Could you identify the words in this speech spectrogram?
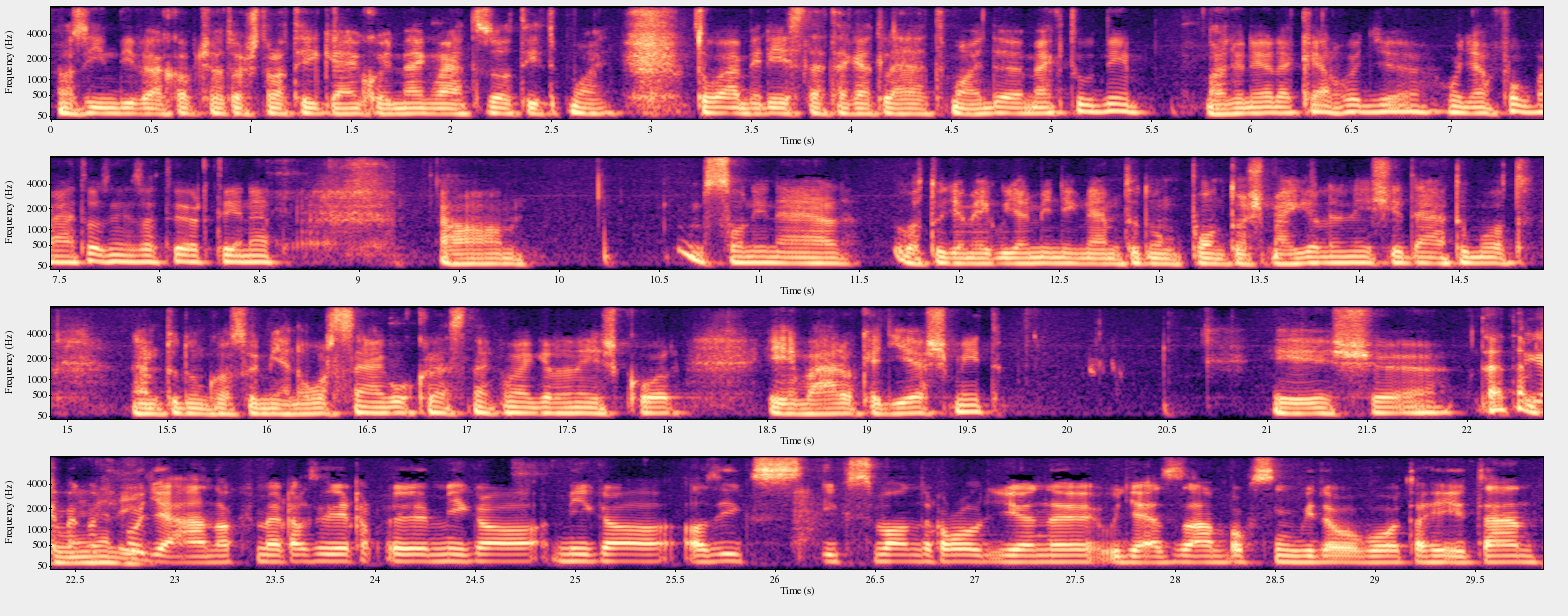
az Indivel kapcsolatos stratégiájuk, hogy megváltozott, itt majd további részleteket lehet majd megtudni. Nagyon érdekel, hogy hogyan fog változni ez a történet. A Sony-nál ott ugye még ugyan mindig nem tudunk pontos megjelenési dátumot, nem tudunk azt, hogy milyen országok lesznek megjelenéskor. Én várok egy ilyesmit és de hát nem Igen, tudom, hogy hogy állnak, mert azért míg, a, míg a, az X, X1-ról jön, ugye ez az unboxing videó volt a héten,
